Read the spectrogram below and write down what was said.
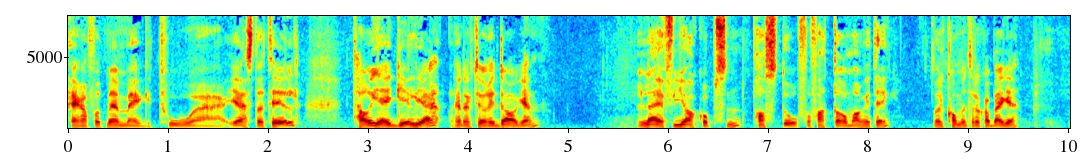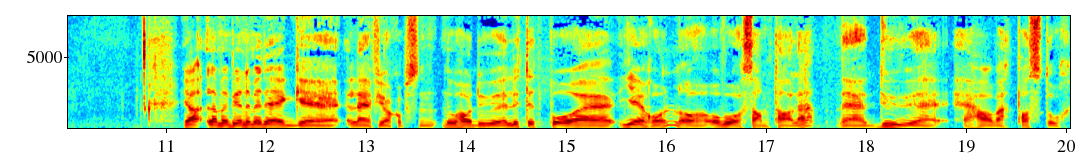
jeg har fått med meg to eh, gjester til. Tarjei Gilje, redaktør i Dagen. Leif Jacobsen, pastor, forfatter og mange ting. Velkommen til dere begge. Ja, La meg begynne med deg, eh, Leif Jacobsen. Nå har du eh, lyttet på eh, Jeron og, vår samtale. Du har vært pastor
